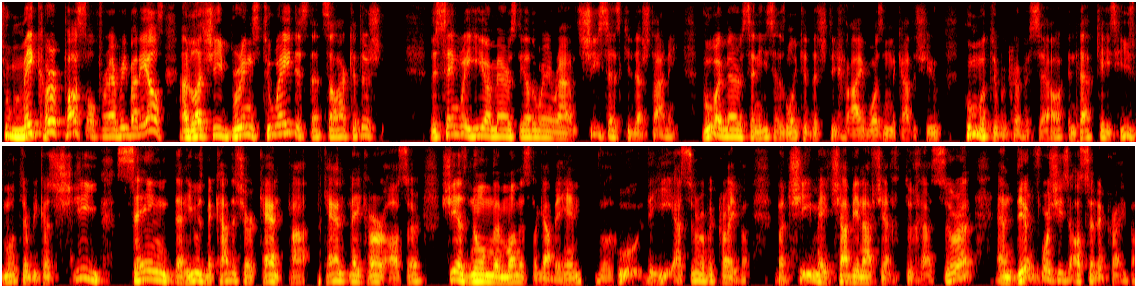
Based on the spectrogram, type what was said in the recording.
to make her puzzle for everybody else, unless she brings two edis that's our kedusha. The same way he Ameris the other way around. She says Kiddashtani. Vu Ameris and he says Look I wasn't Mekadesh you. Who mutter b'kravesel? In that case, he's mutter because she saying that he was Mekadesh her can't can't make her usher. She has known the lagabe him. Who the he asura b'kraiva. But she made shabi nafshech tucha asura, and therefore she's usher the kraiva.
